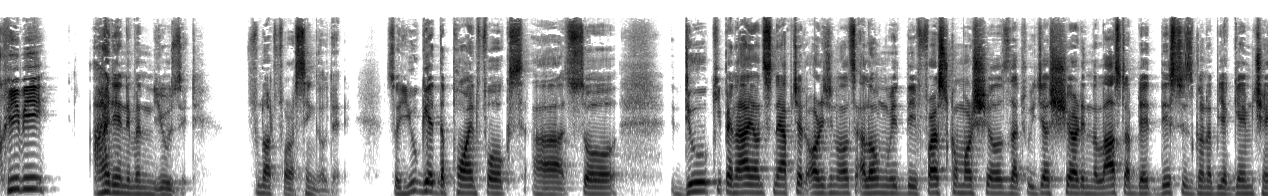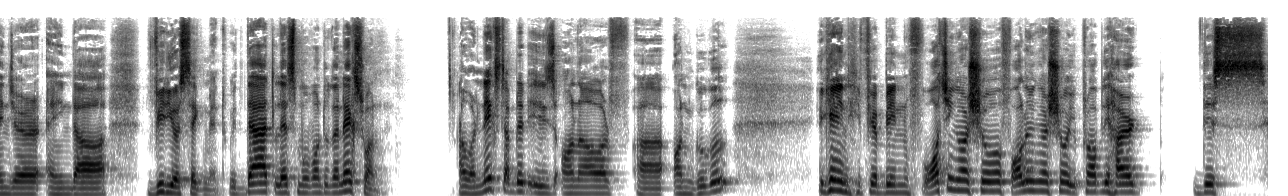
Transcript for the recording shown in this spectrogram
quibi I didn't even use it, not for a single day. So you get the point, folks. Uh, so do keep an eye on Snapchat Originals along with the first commercials that we just shared in the last update. This is going to be a game changer in the video segment. With that, let's move on to the next one. Our next update is on our uh, on Google. Again, if you've been watching our show, following our show, you probably heard this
